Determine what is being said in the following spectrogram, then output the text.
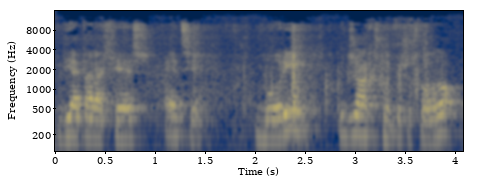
διαταραχές, έτσι, μπορεί, δεν ξέρω αν χρησιμοποιήσω στο όρο,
